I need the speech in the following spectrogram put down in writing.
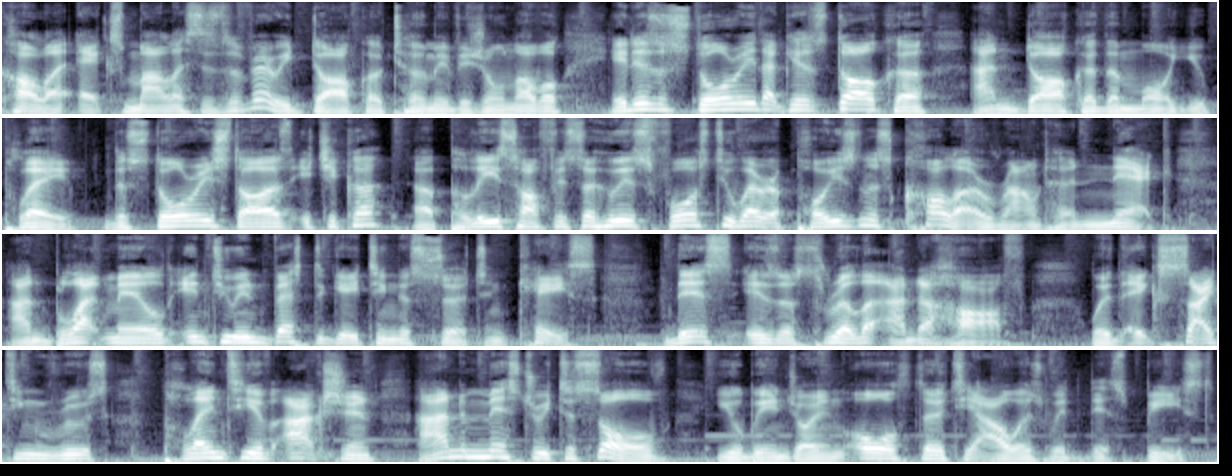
Collar X Malice is a very dark Otome visual novel. It is a story that gets darker and darker the more you play. The story stars Ichika, a police officer who is forced to wear a poisonous collar around her neck and blackmailed into investigating a certain case. This is a thriller and a half. With exciting routes, plenty of action, and a mystery to solve, you'll be enjoying all 30 hours with this beast.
